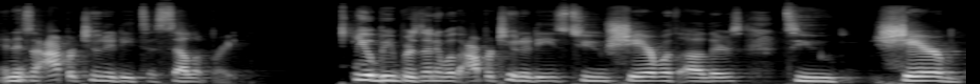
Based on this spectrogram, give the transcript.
and it's an opportunity to celebrate. You'll be presented with opportunities to share with others, to share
